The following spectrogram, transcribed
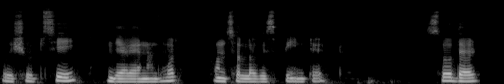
we should see there another console log is printed. So that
